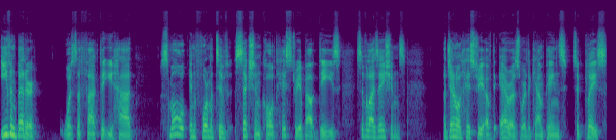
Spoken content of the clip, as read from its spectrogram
Even better was the fact that you had small informative section called history about these civilizations, a general history of the eras where the campaigns took place,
